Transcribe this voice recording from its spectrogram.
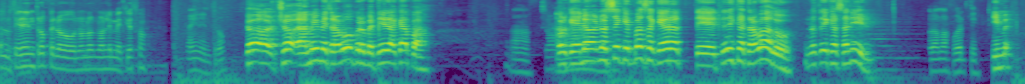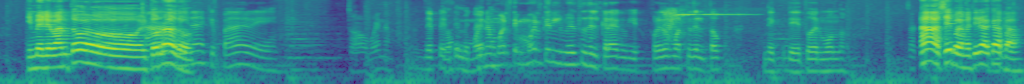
No, pe- él entró, pero no, lo- no le metió eso. Ahí entró. yo, yo, a mí me trabó, pero me tiré la capa. Ah, Porque no, no sé qué pasa que ahora te, te deja trabado, no te deja salir. ahora más fuerte. Y me, y me levantó el Ah, tornado. Mira, qué padre. Todo bueno. DPC, No, me buena muerte, muerte. Este es el crack, viejo. Por eso muerte del top de, de todo el mundo. Ah, sí, porque me tiré la capa.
